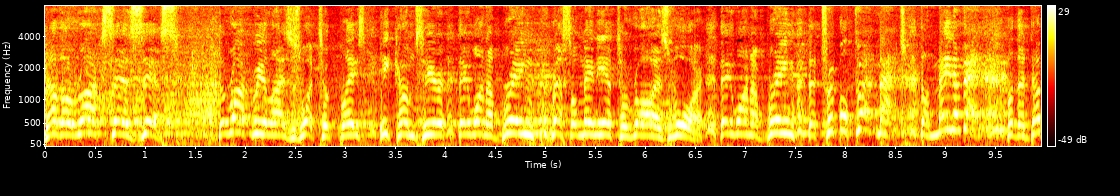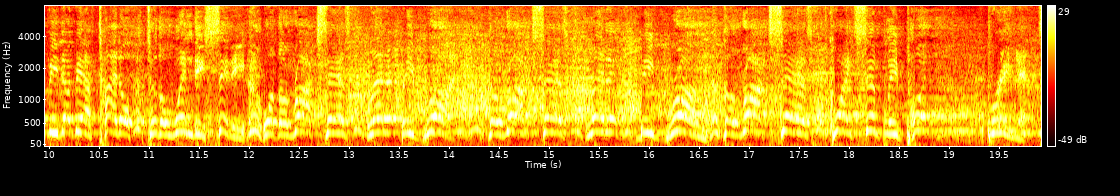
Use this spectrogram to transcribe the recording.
Now, The Rock says this. The Rock realizes what took place. He comes here. They want to bring WrestleMania to Raw Is War. They want to bring the triple threat match, the main event for the WWF title to the Windy City. Well, The Rock says, let it be brought. The Rock says, let it be brung. The Rock says, quite simply put, bring it.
